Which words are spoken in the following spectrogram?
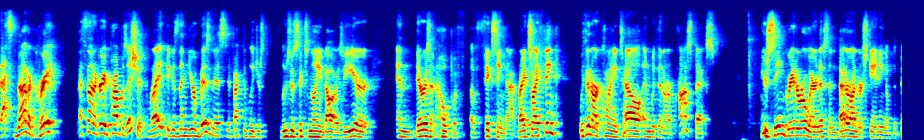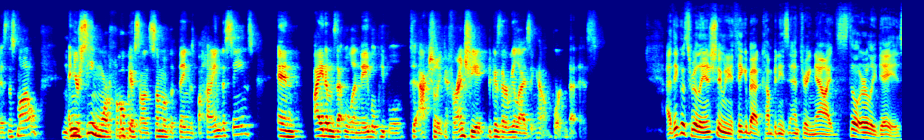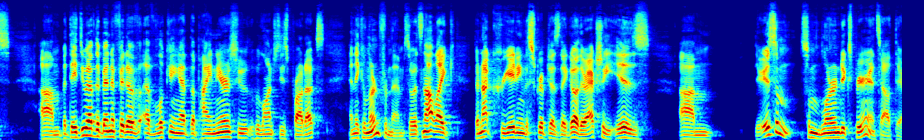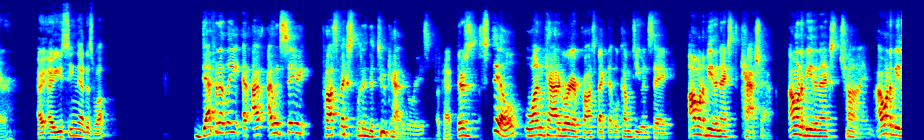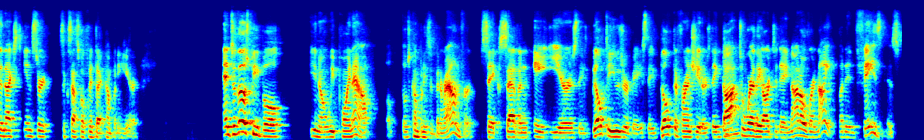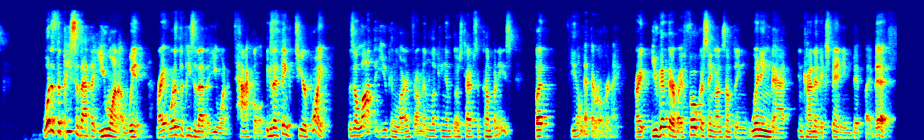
That's not a great that's not a great proposition, right? Because then your business effectively just loses six million dollars a year, and there isn't hope of, of fixing that, right? So I think within our clientele and within our prospects, you're seeing greater awareness and better understanding of the business model mm-hmm. and you're seeing more focus on some of the things behind the scenes and items that will enable people to actually differentiate because they're realizing how important that is i think what's really interesting when you think about companies entering now it's still early days um, but they do have the benefit of, of looking at the pioneers who, who launched these products and they can learn from them so it's not like they're not creating the script as they go there actually is um, there is some some learned experience out there are, are you seeing that as well? Definitely. I, I would say prospects split into two categories. Okay. There's still one category of prospect that will come to you and say, I want to be the next Cash App. I want to be the next Chime. I want to be the next insert successful fintech company here. And to those people, you know, we point out those companies have been around for six, seven, eight years. They've built a user base. They've built differentiators. They got mm-hmm. to where they are today, not overnight, but in phases what is the piece of that that you want to win, right? What is the piece of that that you want to tackle? Because I think to your point, there's a lot that you can learn from in looking at those types of companies, but you don't get there overnight, right? You get there by focusing on something, winning that, and kind of expanding bit by bit.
